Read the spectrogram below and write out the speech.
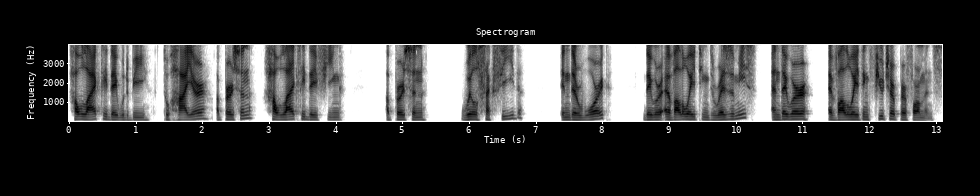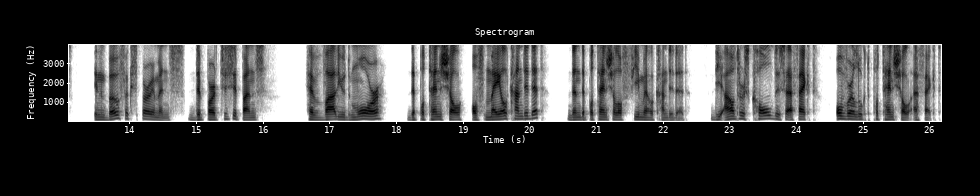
how likely they would be to hire a person, how likely they think a person will succeed in their work. They were evaluating the resumes and they were evaluating future performance. In both experiments, the participants have valued more the potential of male candidate than the potential of female candidate. The authors call this effect overlooked potential effect.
